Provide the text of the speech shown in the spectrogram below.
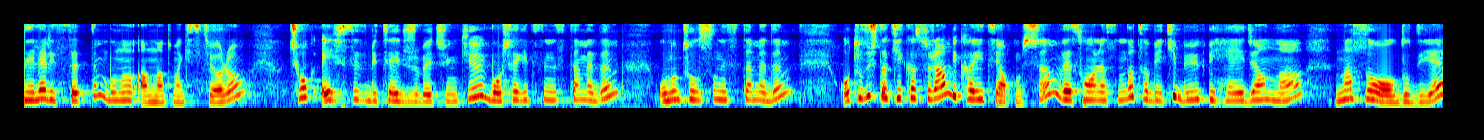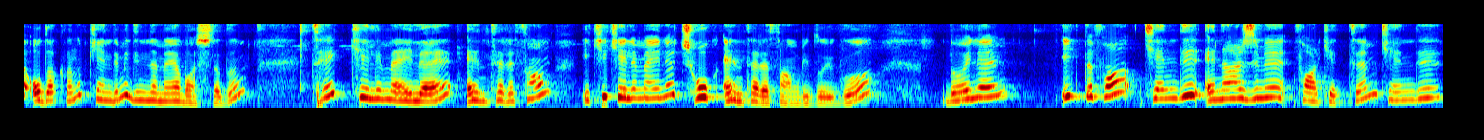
neler hissettim bunu anlatmak istiyorum. Çok eşsiz bir tecrübe çünkü. Boşa gitsin istemedim. Unutulsun istemedim. 33 dakika süren bir kayıt yapmışım ve sonrasında tabii ki büyük bir heyecanla nasıl oldu diye odaklanıp kendimi dinlemeye başladım tek kelimeyle enteresan, iki kelimeyle çok enteresan bir duygu. Böyle ilk defa kendi enerjimi fark ettim. Kendi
